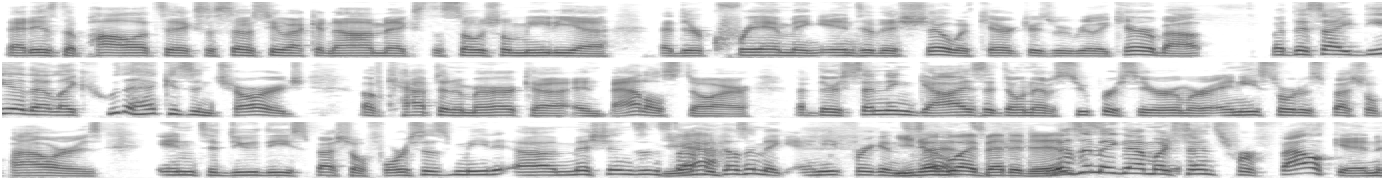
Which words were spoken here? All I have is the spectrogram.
that is the politics, the socioeconomics, the social media that they're cramming into this show with characters we really care about. But this idea that like who the heck is in charge of Captain America and Battlestar that they're sending guys that don't have super serum or any sort of special powers in to do these special forces meet, uh, missions and stuff. Yeah. It doesn't make any freaking you sense. know who I bet it It is doesn't make that much sense for Falcon.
